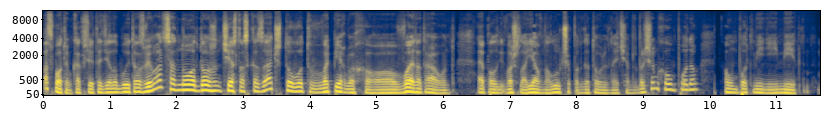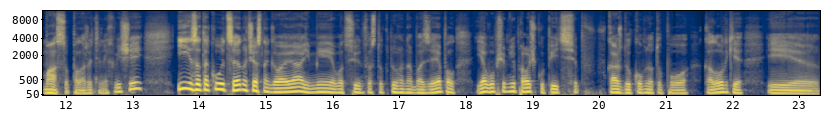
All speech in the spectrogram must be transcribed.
Посмотрим, как все это дело будет развиваться, но должен честно сказать, что вот, во-первых, в этот раунд Apple вошла явно лучше подготовленная, чем с большим HomePod. HomePod mini имеет массу положительных вещей, и за такую цену, честно говоря, имея вот всю инфраструктуру на базе Apple, я, в общем, не прочь купить каждую комнату по колонке, и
